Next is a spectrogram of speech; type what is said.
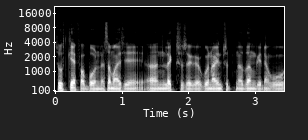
suht kehvapoolne, sama asi on Lexusega, kuna ilmselt nad ongi nagu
